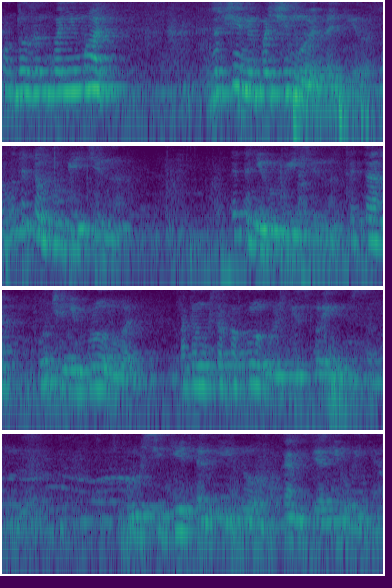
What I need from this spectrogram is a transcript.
он должен понимать, зачем и почему это делается. Вот это губительно. Это не губительно. Это лучше не пробовать, потому что попробуешь, не спрыгнешь с оттуда. Будешь сидеть там и долго, пока тебя не вытянут.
